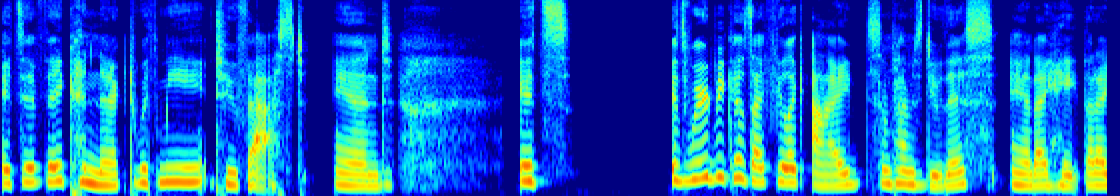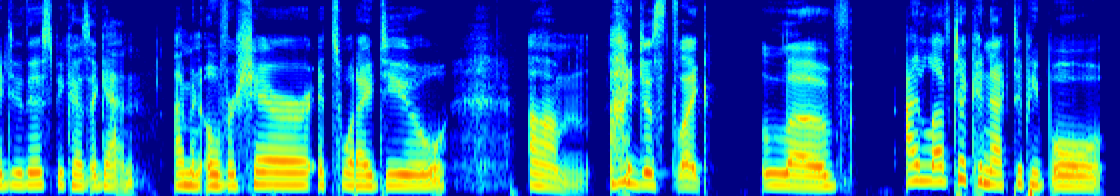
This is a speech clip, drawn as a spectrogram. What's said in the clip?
it's if they connect with me too fast and it's it's weird because I feel like I sometimes do this and I hate that I do this because again, I'm an oversharer. It's what I do. Um I just like love I love to connect to people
